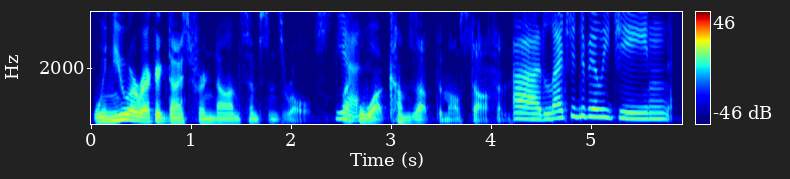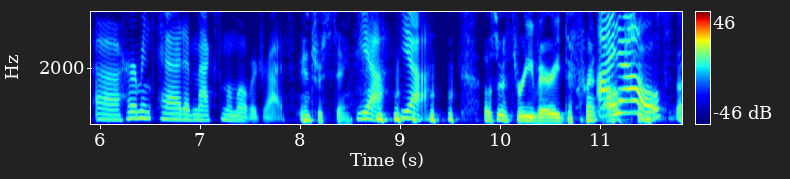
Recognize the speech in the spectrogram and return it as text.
When you are recognized for non Simpsons roles, Yes. like what comes up the most often? Uh, Legend of Billie Jean, uh, Herman's Head, and Maximum Overdrive. Interesting. Yeah, yeah. Those are three very different I options. know.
